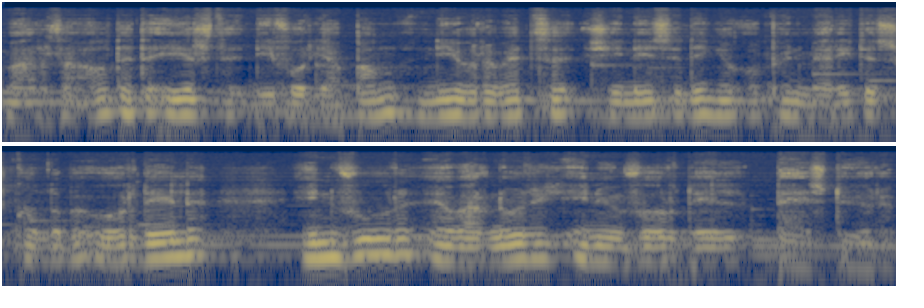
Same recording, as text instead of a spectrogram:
waren ze altijd de eerste die voor Japan nieuwerwetse Chinese dingen op hun merites konden beoordelen, invoeren en waar nodig in hun voordeel bijsturen.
